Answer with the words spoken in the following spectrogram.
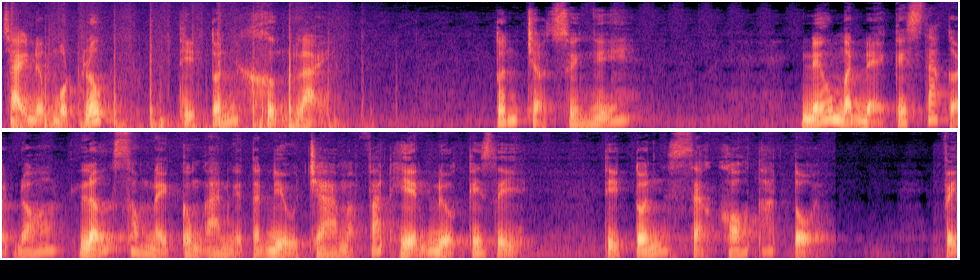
Chạy được một lúc thì Tuấn khựng lại Tuấn chợt suy nghĩ Nếu mà để cái xác ở đó Lỡ sau này công an người ta điều tra Mà phát hiện được cái gì Thì Tuấn sẽ khó thoát tội Phải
